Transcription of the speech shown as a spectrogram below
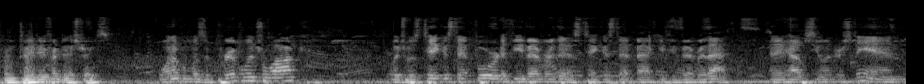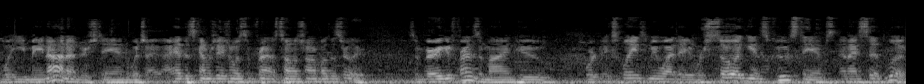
from three different districts. One of them was a privilege walk, which was take a step forward if you've ever this, take a step back if you've ever that. And it helps you understand what you may not understand, which I, I had this conversation with some friends, I was telling Sean about this earlier. Some very good friends of mine who were explaining to me why they were so against food stamps. And I said, look,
